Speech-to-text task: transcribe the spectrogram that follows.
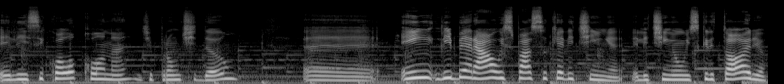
ele se colocou, né, de prontidão é, em liberar o espaço que ele tinha. Ele tinha um escritório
